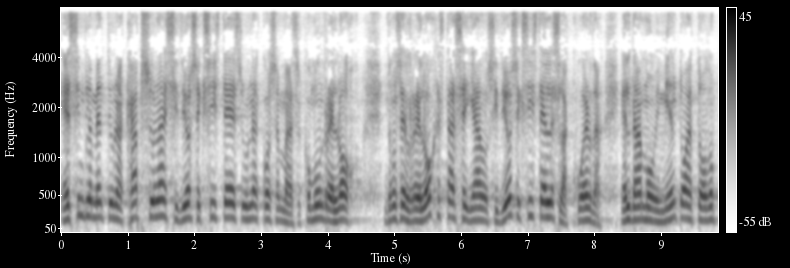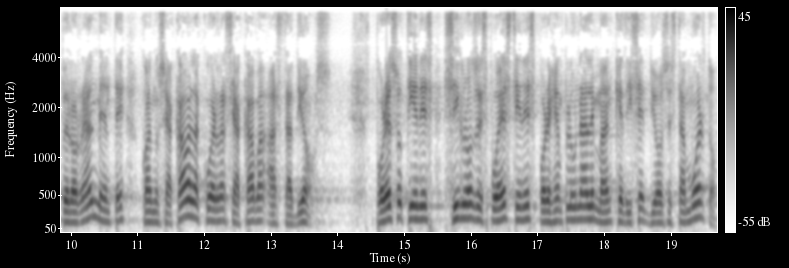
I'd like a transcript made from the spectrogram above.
es simplemente una cápsula si Dios existe es una cosa más, como un reloj. Entonces, el reloj está sellado. Si Dios existe, Él es la cuerda. Él da movimiento a todo, pero realmente cuando se acaba la cuerda, se acaba hasta Dios. Por eso tienes, siglos después, tienes, por ejemplo, un alemán que dice Dios está muerto.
